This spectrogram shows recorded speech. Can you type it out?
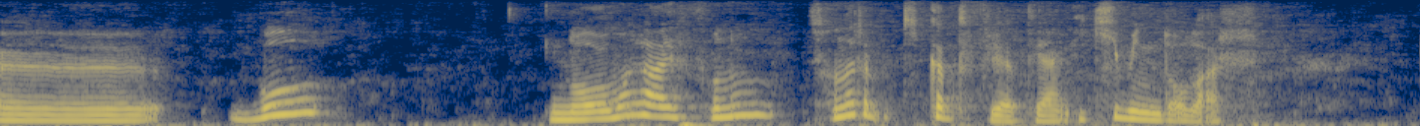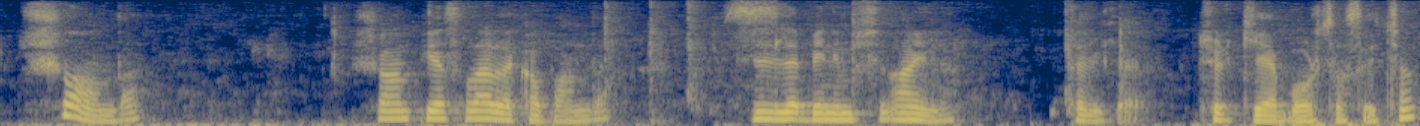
Ee, normal iPhone'un sanırım iki katı fiyatı yani 2000 dolar. Şu anda şu an piyasalar da kapandı. Sizle benim için aynı. Tabii ki Türkiye borsası için.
